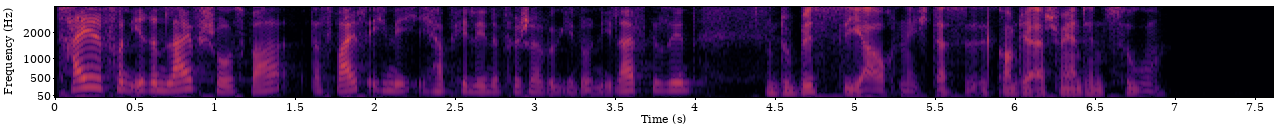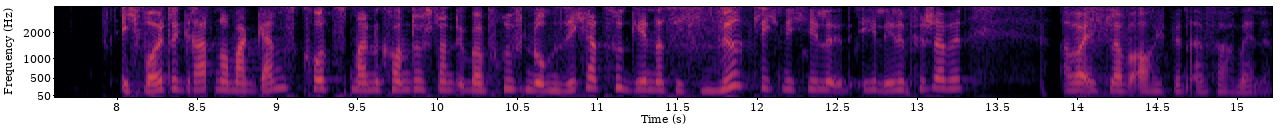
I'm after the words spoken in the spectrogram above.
Teil von ihren Live-Shows war, das weiß ich nicht. Ich habe Helene Fischer wirklich noch nie live gesehen. Und du bist sie ja auch nicht. Das kommt ja erschwerend hinzu. Ich wollte gerade noch mal ganz kurz meinen Kontostand überprüfen, um sicher zu gehen, dass ich wirklich nicht Hel Helene Fischer bin. Aber ich glaube auch, ich bin einfach Melle.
